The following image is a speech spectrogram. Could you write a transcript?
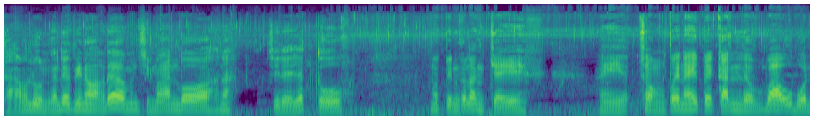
ถามมาลุ้นกันเด้อพี่น้องเด้อมันสิมานบ่นะสิได้ยักโตมาเป็นกำลังใจ ให้ช่องไปไหนไปกันเดี๋ยวว่าอุบล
